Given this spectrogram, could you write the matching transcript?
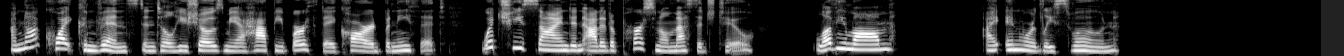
I'm not quite convinced until he shows me a happy birthday card beneath it, which he signed and added a personal message to. Love you, Mom. I inwardly swoon.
